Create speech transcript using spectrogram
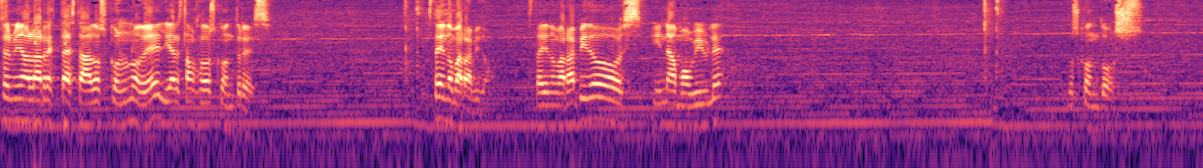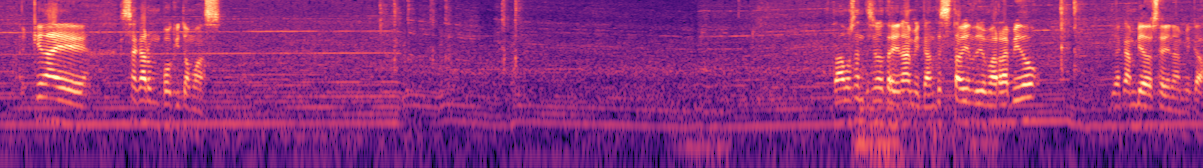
Hemos terminado la recta esta a 2,1 de él y ahora estamos a 2,3. Está yendo más rápido. Está yendo más rápido, es inamovible. 2,2. Hay que eh, sacar un poquito más. Estábamos antes en otra dinámica. Antes estaba yendo yo más rápido y ha cambiado esa dinámica.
